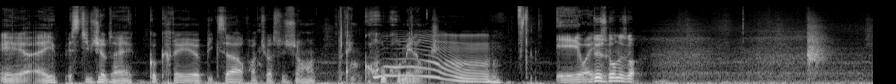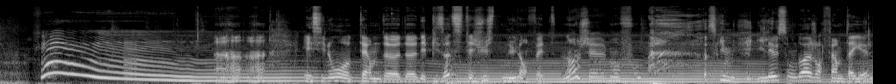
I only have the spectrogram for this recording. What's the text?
et, et Steve Jobs avait co-créé Pixar. Enfin, tu vois, c'est genre un gros gros mélange. Hmm. Et ouais. Deux secondes, deux secondes. Hmm. Ah, ah, ah. Et sinon, en termes de- de- d'épisodes, c'était juste nul en fait. Non, je m'en fous. Parce qu'il il lève son doigt, j'en ferme ta gueule.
